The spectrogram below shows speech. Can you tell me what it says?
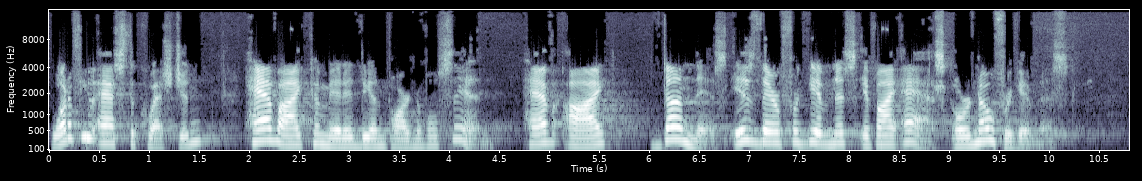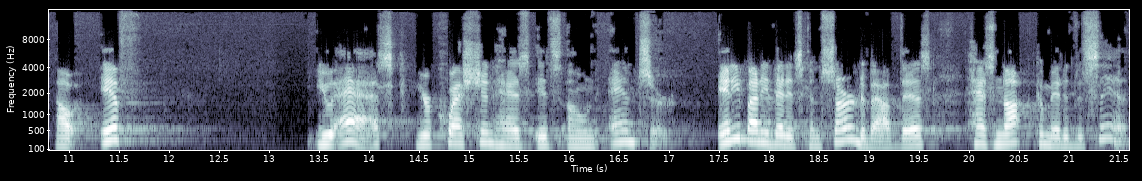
What if you ask the question, Have I committed the unpardonable sin? Have I done this? Is there forgiveness if I ask, or no forgiveness? Now, if you ask, your question has its own answer. Anybody that is concerned about this has not committed the sin.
